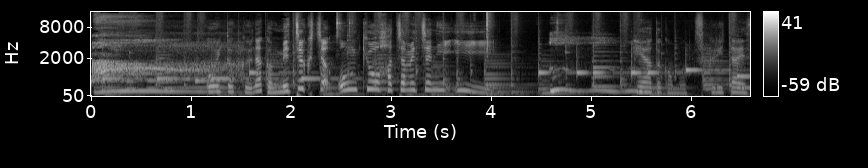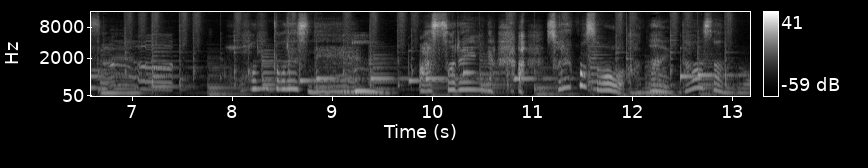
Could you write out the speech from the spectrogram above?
あー。置いとく。なんかめちゃくちゃ音響はちゃめちゃにいいうんうんうん。部屋とかも作りたいですね。本当ですね。うん。あ、それいいな。あ、それこそあの、はい。ダンさんの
